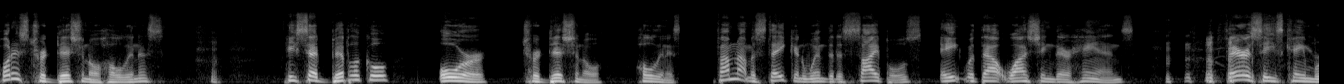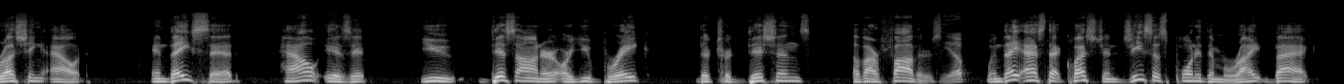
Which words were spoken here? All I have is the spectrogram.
What is traditional holiness? He said biblical or traditional holiness. if I'm not mistaken, when the disciples ate without washing their hands, the Pharisees came rushing out and they said, How is it you dishonor or you break the traditions of our fathers? Yep. When they asked that question, Jesus pointed them right back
